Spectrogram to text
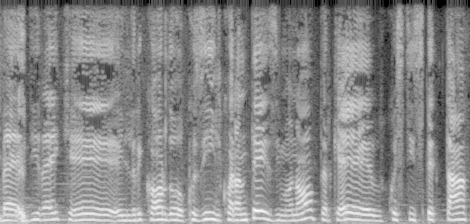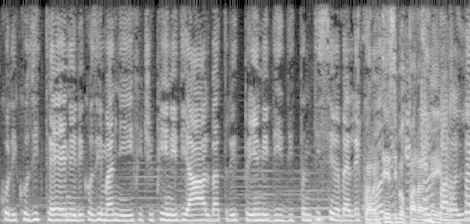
Beh, direi che il ricordo così, il quarantesimo, no? Perché questi spettacoli così teneri, così magnifici, pieni di albatri, pieni di, di tantissime belle Quarantesimo cose. che- È il Parallelo.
